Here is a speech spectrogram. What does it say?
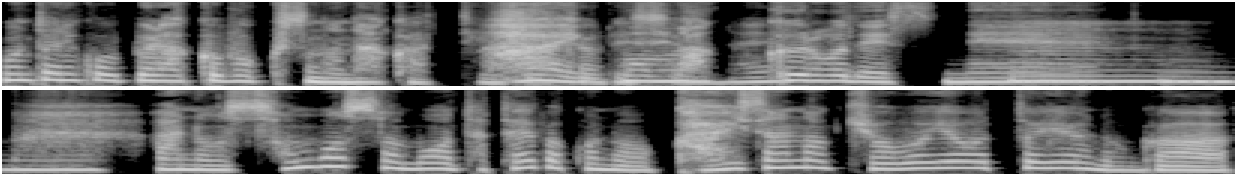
本当にこうブラックボックスの中っていう状況ですよね。はい、真っ黒ですね、あのそもそも例えばこの改ざんの強要というのが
